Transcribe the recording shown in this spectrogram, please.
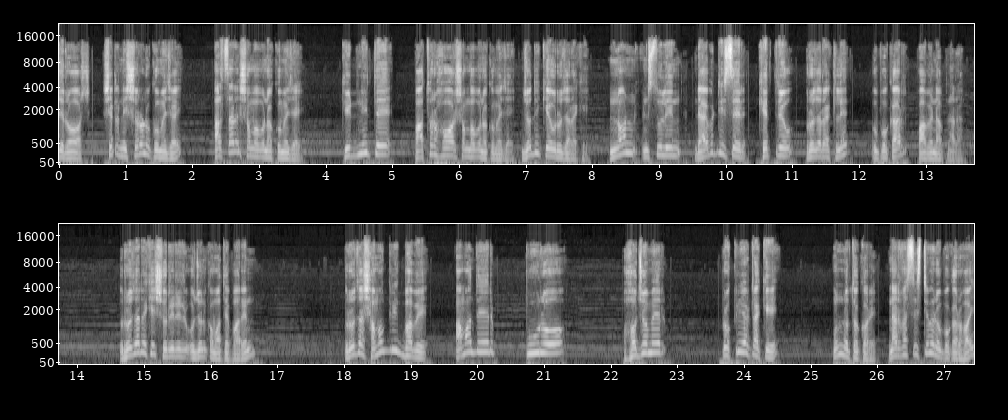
যে রস, সেটা নিঃসরণও কমে যায়। আলসারের সম্ভাবনা কমে যায়। কিডনিতে পাথর হওয়ার সম্ভাবনা কমে যায়, যদি কেউ রোজা রাখে। নন ইনসুলিন ডায়াবেটিসের ক্ষেত্রেও রোজা রাখলে উপকার পাবেন আপনারা। রোজা রেখে শরীরের ওজন কমাতে পারেন। রোজা সামগ্রিকভাবে আমাদের পুরো হজমের প্রক্রিয়াটাকে উন্নত করে। নার্ভাস সিস্টেমের উপকার হয়।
